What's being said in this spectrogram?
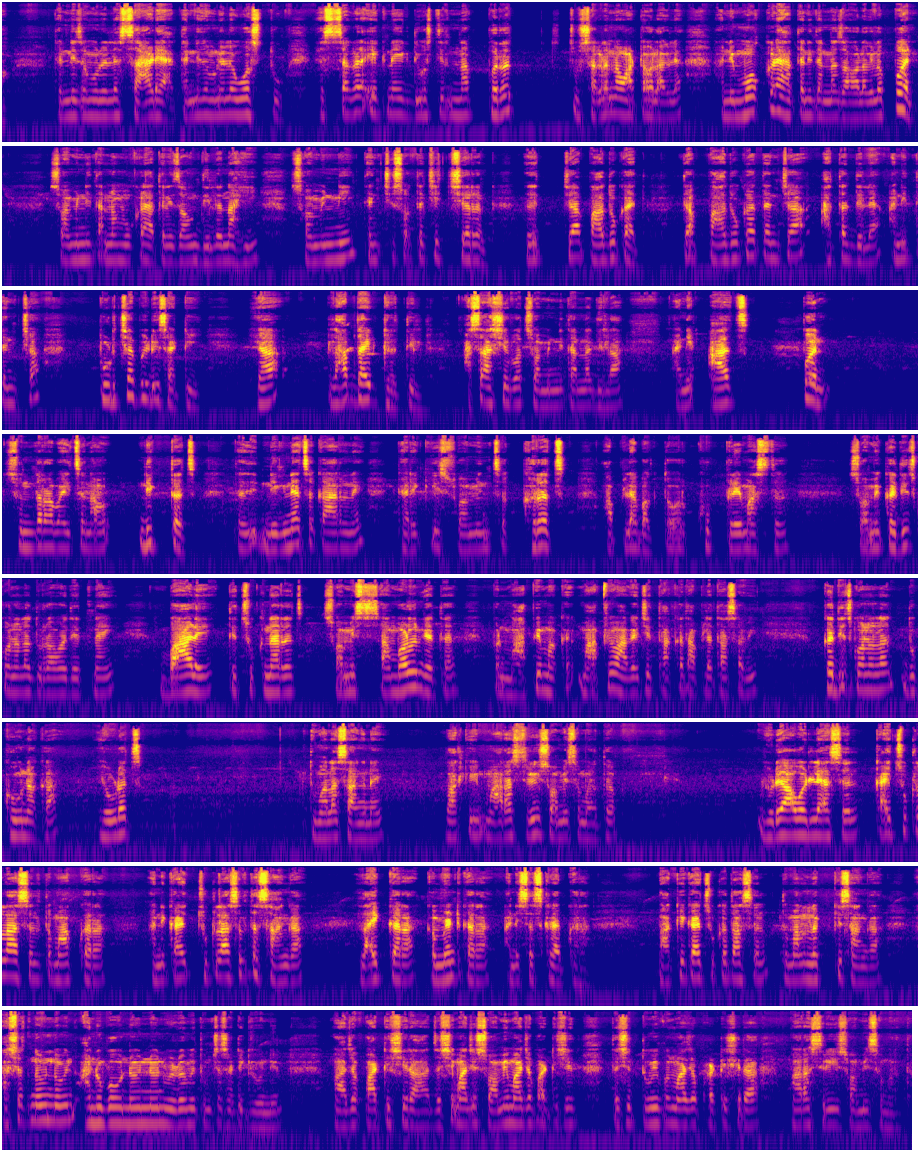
त्यांनी जमवलेल्या साड्या त्यांनी जमवलेल्या वस्तू हे सगळ्या एक ना एक दिवस त्यांना परत सगळ्यांना वाटावं लागल्या आणि मोकळ्या हाताने त्यांना जावं लागलं. पण स्वामींनी त्यांना मोकळ्या हाताने जाऊन दिलं नाही. स्वामींनी त्यांची स्वतःची चरण म्हणजे ज्या पादुका आहेत त्या पादुका त्यांच्या हातात दिल्या आणि त्यांच्या पुढच्या पिढीसाठी ह्या लाभदायक ठरतील असा आशीर्वाद स्वामींनी त्यांना दिला. आणि आज पण सुंदराबाईचं नाव निघतंच. तर निघण्याचं कारण आहे कारण की स्वामींचं खरंच आपल्या भक्तावर खूप प्रेम असतं. स्वामी कधीच कोणाला दुरावा देत नाही. बाळ आहे ते चुकणारच. स्वामी सांभाळून घेतात पण माफी माग माफी मागायची ताकद आपल्यात असावी. कधीच कोणाला दुखवू नका. एवढंच तुम्हाला सांगणं आहे. बाकी महाराज श्री स्वामी समर्थ व्हिडिओ आवडले असेल काही चुकला असेल तर माफ करा. आणि काय चुकलं असेल तर सांगा. लाईक करा कमेंट करा आणि सबस्क्राईब करा. बाकी काय चुकत असेल तर मला नक्की सांगा. अशाच नवीन नवीन अनुभव नवीन नवीन व्हिडिओ मी तुमच्यासाठी घेऊन येईल. माझ्या पाठीशी राहा. जसे माझे स्वामी माझ्या पाठीशी आहेत, तसे तुम्ही पण माझ्या पाठीशी राहा. महाराज श्री स्वामी समर्थ.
